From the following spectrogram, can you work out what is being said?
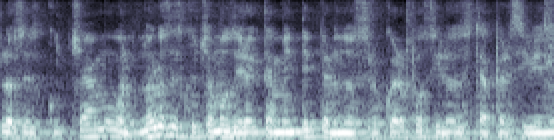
los escuchamos, bueno, no los escuchamos directamente, pero nuestro cuerpo sí los está percibiendo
